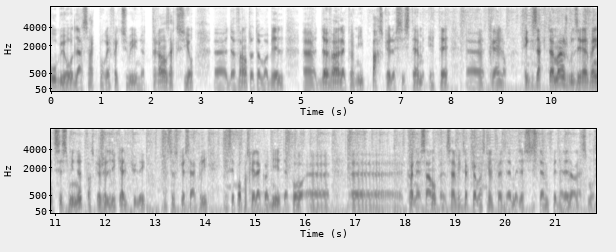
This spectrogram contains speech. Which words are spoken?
au bureau de la SAC pour effectuer une transaction euh, de vente automobile euh, devant le commis parce que le système était très long exactement, je vous dirais 26 minutes parce que je l'ai calculé. Euh, c'est ce que ça a pris. Et c'est pas parce que la commis était pas euh, euh, connaissante. Elle savait exactement ce qu'elle faisait, mais le système pédalait dans la smooth.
